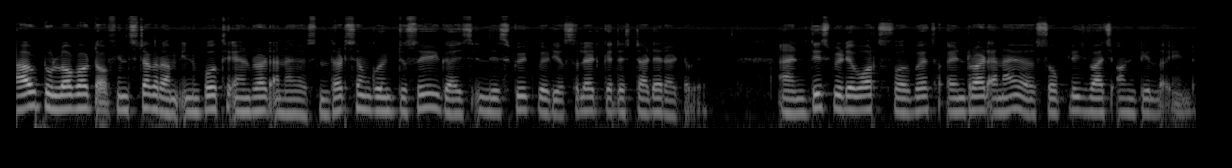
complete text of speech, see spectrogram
how to log out of instagram in both android and ios. That's i'm going to show you guys in this quick video. So let's get started right away. And this video works for both android and ios so please watch until the end.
